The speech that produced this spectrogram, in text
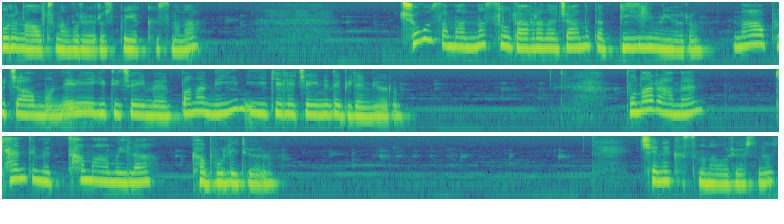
Burun altına vuruyoruz bıyık kısmına. Çoğu zaman nasıl davranacağımı da bilmiyorum. Ne yapacağımı, nereye gideceğimi, bana neyin iyi geleceğini de bilemiyorum. Buna rağmen kendimi tamamıyla kabul ediyorum. Çene kısmına vuruyorsunuz.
